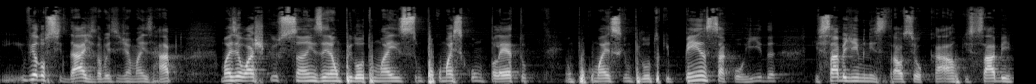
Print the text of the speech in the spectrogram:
em velocidade, talvez seja mais rápido, mas eu acho que o Sainz é um piloto mais um pouco mais completo, é um pouco mais um piloto que pensa a corrida, que sabe administrar o seu carro, que sabe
